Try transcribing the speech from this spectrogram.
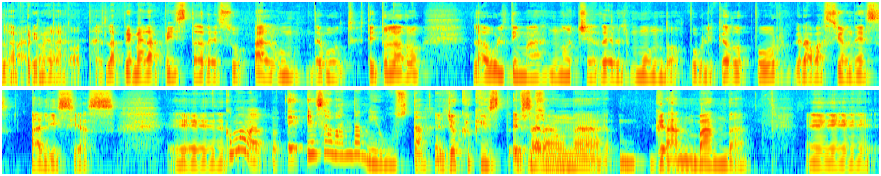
la, primera, es la primera pista de su álbum debut titulado La Última Noche del Mundo, publicado por Grabaciones Alicias. Eh, ¿Cómo? E, esa banda me gusta. Yo creo que esa era una gran banda. Eh,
